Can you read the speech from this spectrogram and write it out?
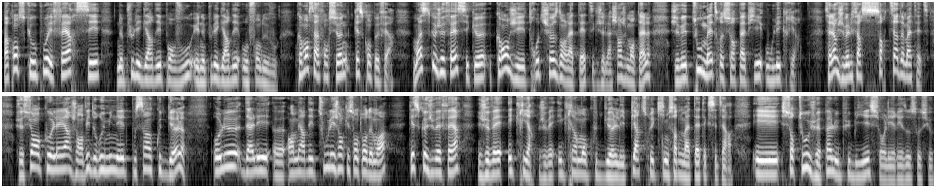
Par contre, ce que vous pouvez faire, c'est ne plus les garder pour vous et ne plus les garder au fond de vous. Comment ça fonctionne? Qu'est-ce qu'on peut faire? Moi, ce que je fais, c'est que quand j'ai trop de choses dans la tête et que j'ai de la charge mentale, je vais tout mettre sur papier ou l'écrire. C'est-à-dire que je vais le faire sortir de ma tête. Je suis en colère, j'ai envie de ruminer, de pousser un coup de gueule. Au lieu d'aller euh, emmerder tous les gens qui sont autour de moi, qu'est-ce que je vais faire? Je vais écrire. Je vais écrire mon coup de gueule, les pires trucs qui me sortent de ma tête, etc. Et surtout, je vais pas le publier sur les réseaux sociaux.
